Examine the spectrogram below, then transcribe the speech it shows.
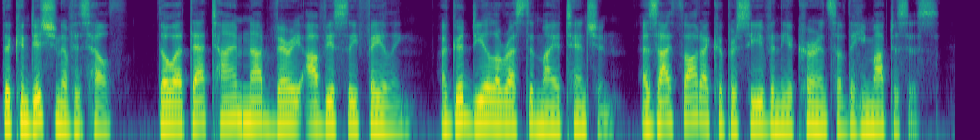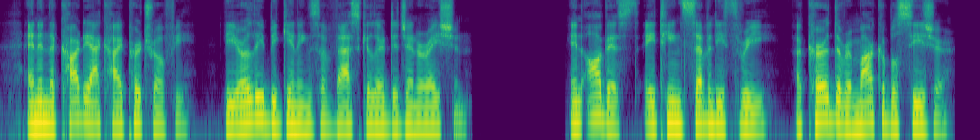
The condition of his health, though at that time not very obviously failing, a good deal arrested my attention, as I thought I could perceive in the occurrence of the hemoptysis, and in the cardiac hypertrophy, the early beginnings of vascular degeneration. In August 1873 occurred the remarkable seizure,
